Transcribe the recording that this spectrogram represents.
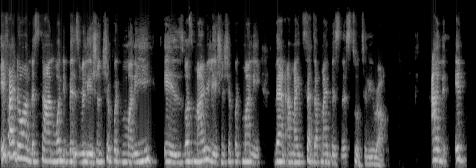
if I don't understand what the relationship with money is, what's my relationship with money, then I might set up my business totally wrong. And it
